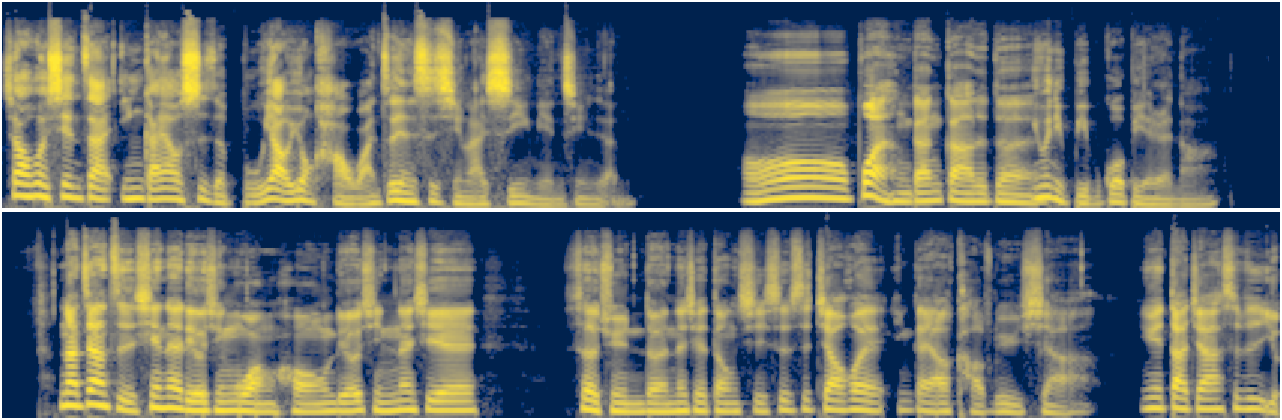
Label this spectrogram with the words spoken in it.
教会现在应该要试着不要用好玩这件事情来吸引年轻人哦，不然很尴尬，对不对？因为你比不过别人啊。那这样子，现在流行网红，流行那些社群的那些东西，是不是教会应该要考虑一下？因为大家是不是有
